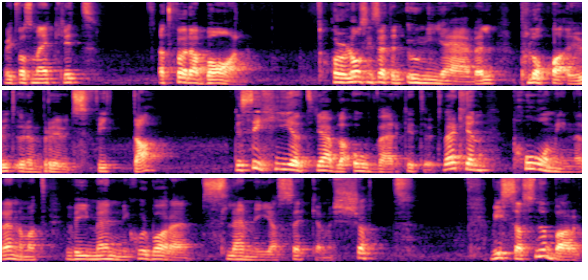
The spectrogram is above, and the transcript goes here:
Vet du vad som är äckligt? Att föda barn. Har du någonsin sett en ung jävel ploppa ut ur en bruds fitta? Det ser helt jävla overkligt ut. Verkligen påminner den om att vi människor bara är slemmiga säckar med kött. Vissa snubbar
